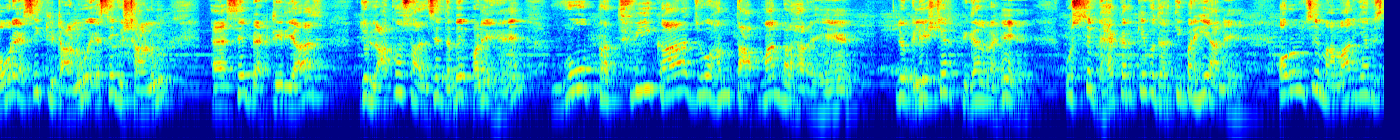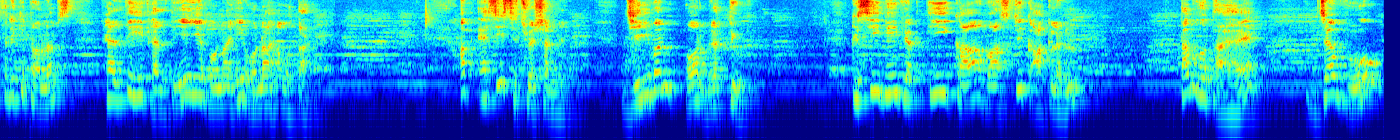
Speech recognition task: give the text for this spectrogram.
और ऐसे कीटाणु, ऐसे विषाणु, ऐसे बैक्टीरियाज जो लाखों साल से दबे पड़े हैं, वो पृथ्वी का जो हम तापमान बढ़ा रहे हैं, जो ग्लेशियर पिघल रहे हैं उससे बह करके वो धरती पर ही आने हैं और उनसे महामारी और इस तरह की प्रॉब्लम्स फैलती ही फैलती है, ये होना ही होना होता है। अब ऐसी सिचुएशन में जीवन और मृत्यु, किसी भी व्यक्ति का वास्तविक आकलन तब होता है जब वो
